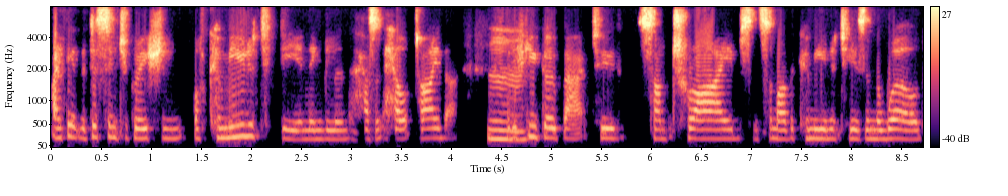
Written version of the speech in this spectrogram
I think the disintegration of community in England hasn't helped either. Mm. But if you go back to some tribes and some other communities in the world,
